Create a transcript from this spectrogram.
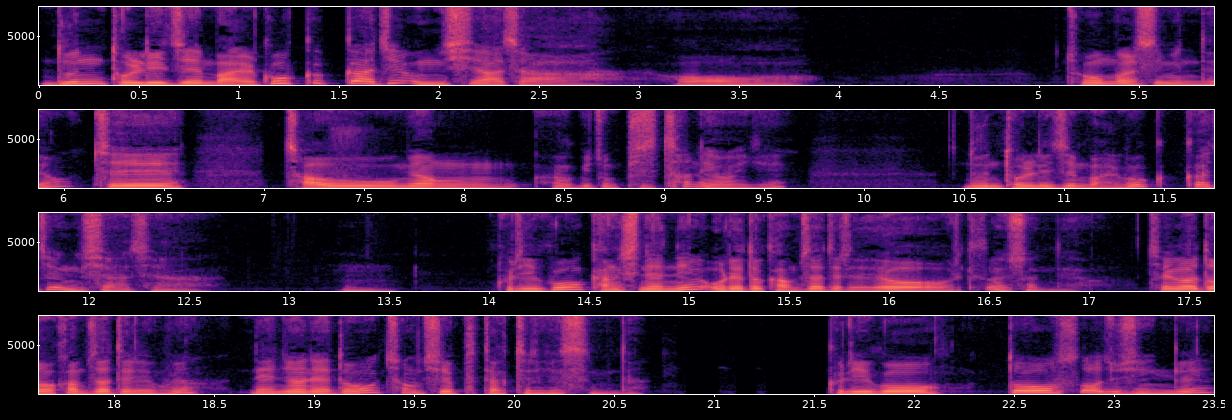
눈 돌리지 말고 끝까지 응시하자. 어, 좋은 말씀인데요. 제 좌우명하기 좀 비슷하네요, 이게. 눈 돌리지 말고 끝까지 응시하자. 음. 그리고 강신혜님 올해도 감사드려요. 이렇게 써주셨네요. 제가 더 감사드리고요. 내년에도 청취 부탁드리겠습니다. 그리고 또 써주신 게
